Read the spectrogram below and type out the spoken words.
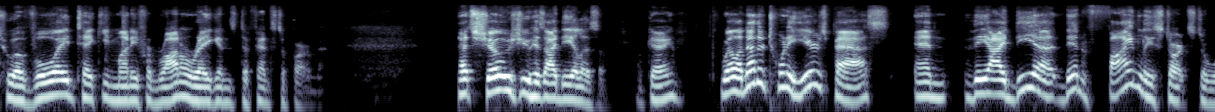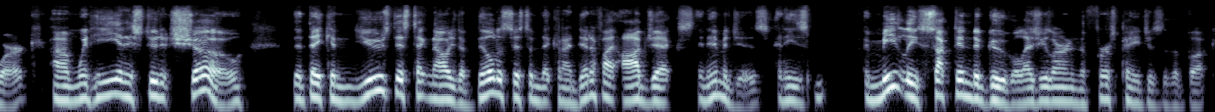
to avoid taking money from Ronald Reagan's Defense Department. That shows you his idealism. Okay. Well, another 20 years pass, and the idea then finally starts to work um, when he and his students show that they can use this technology to build a system that can identify objects and images. And he's immediately sucked into Google, as you learn in the first pages of the book.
